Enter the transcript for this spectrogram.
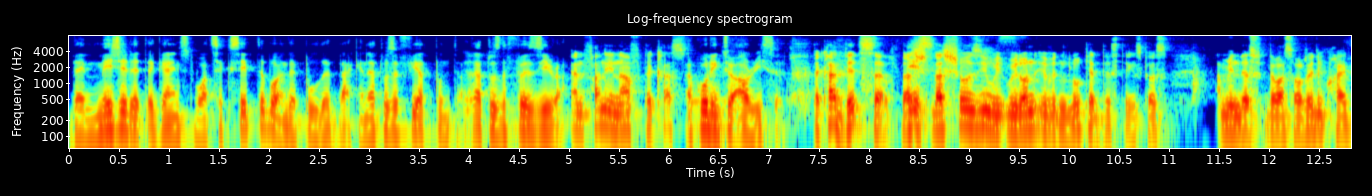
They measured it against what's acceptable and they pulled it back. And that was a Fiat Punto. Yeah. That was the first zero. And funny enough, the car. According to our research. The car did sell. That, yes. that shows you yes. we, we don't even look at these things because I mean, there was already quite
